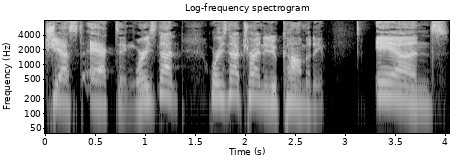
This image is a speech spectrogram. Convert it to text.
just acting, where he's not where he's not trying to do comedy. And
